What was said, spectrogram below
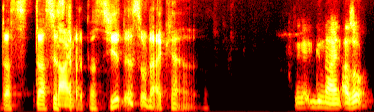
dass das jetzt gerade passiert ist? Oder erkennt... Nein, also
